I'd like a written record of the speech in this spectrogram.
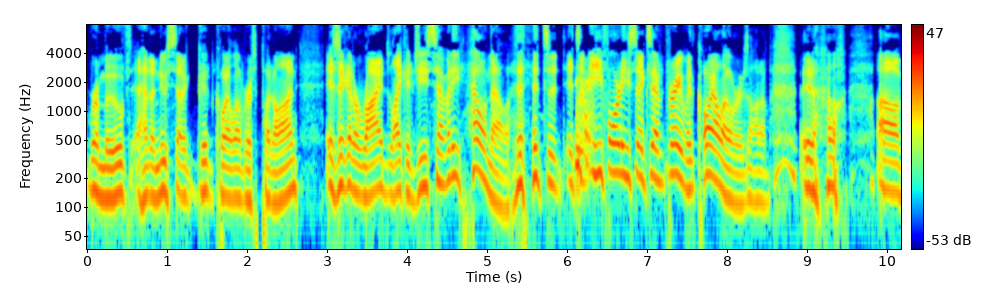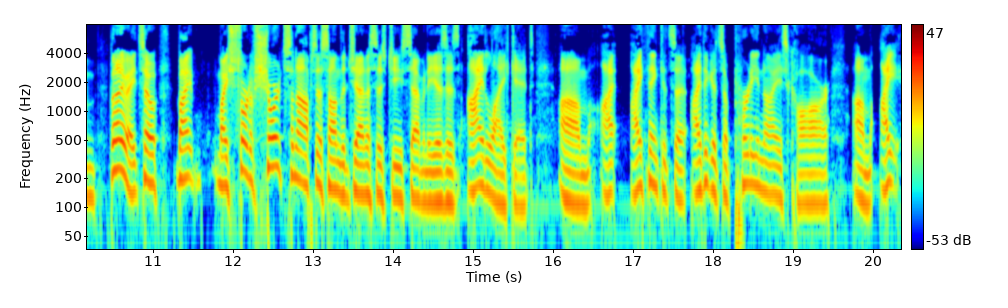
removed, had a new set of good coilovers put on. Is it going to ride like a G70? Hell no. it's a it's an E46 M3 with coilovers on them. You know. Um, but anyway, so my my sort of short synopsis on the Genesis G70 is is I like it. Um, I I think it's a I think it's a pretty nice car. Um, I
